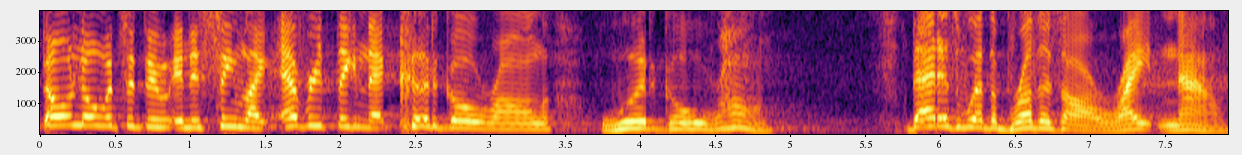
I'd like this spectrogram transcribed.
don't know what to do. And it seemed like everything that could go wrong would go wrong. That is where the brothers are right now.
